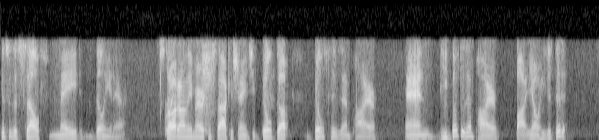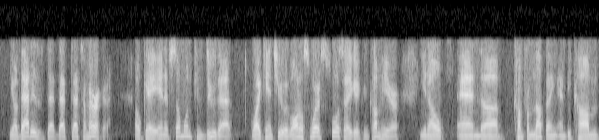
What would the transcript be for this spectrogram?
this is a self-made billionaire. Started right. on the American Stock Exchange. He built up, built his empire, and he built his empire by, you know, he just did it. You know, that is that that that's America. Okay, and if someone can do that, why can't you? If Arnold Schwarzenegger can come here, you know, and uh, come from nothing and become,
